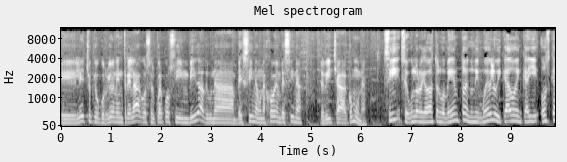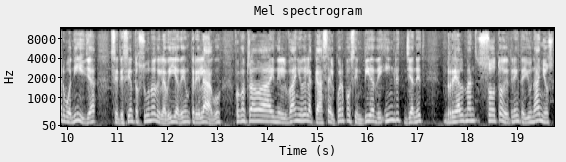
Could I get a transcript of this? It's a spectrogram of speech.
eh, el hecho que ocurrió en Entre Lagos, el cuerpo sin vida de una vecina, una joven vecina de dicha comuna. Sí, según lo recabado hasta el momento, en un inmueble ubicado en calle Oscar Bonilla, 701 de la villa de Entre Lagos, fue encontrado en el baño de la casa el cuerpo sin vida de Ingrid Janet Realman Soto, de 31 años,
